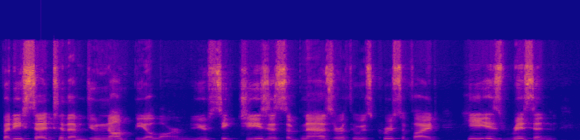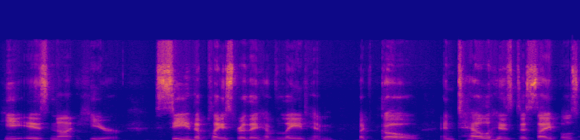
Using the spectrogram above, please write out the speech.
But he said to them, Do not be alarmed. You seek Jesus of Nazareth, who is crucified. He is risen. He is not here. See the place where they have laid him. But go and tell his disciples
